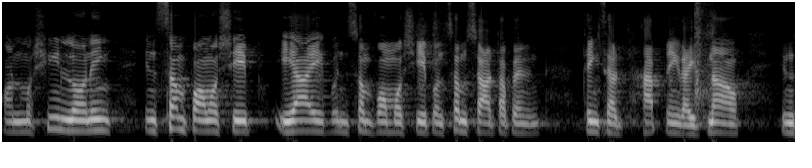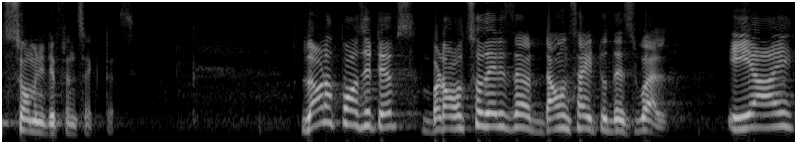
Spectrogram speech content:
on machine learning in some form or shape, AI in some form or shape on some startup, and things are happening right now in so many different sectors. A lot of positives, but also there is a downside to this as well. AI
